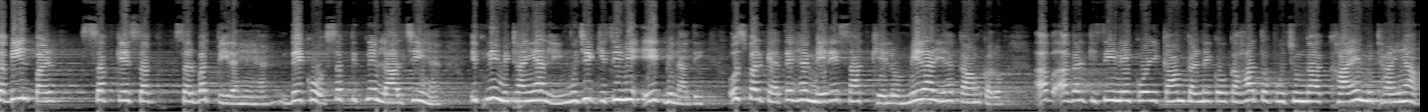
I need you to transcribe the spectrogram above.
सबील पर सबके सब शरबत पी रहे हैं। देखो, सब कितने लालची हैं। इतनी मिठाइयाँ ली, मुझे किसी ने एक भी ना दी। उस पर कहते हैं, मेरे साथ खेलो, मेरा यह काम करो। अब अगर किसी ने कोई काम करने को कहा तो पूछूँगा, खाए मिठाइयाँ,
